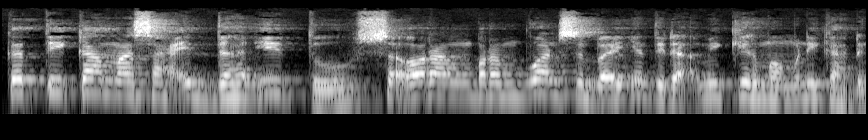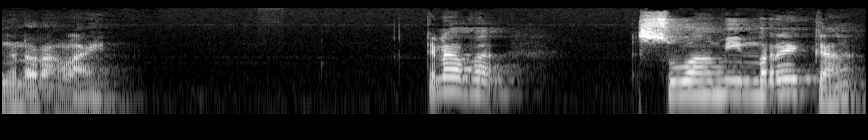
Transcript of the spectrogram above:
ketika masa iddah itu seorang perempuan sebaiknya tidak mikir mau menikah dengan orang lain. Kenapa? Suami mereka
